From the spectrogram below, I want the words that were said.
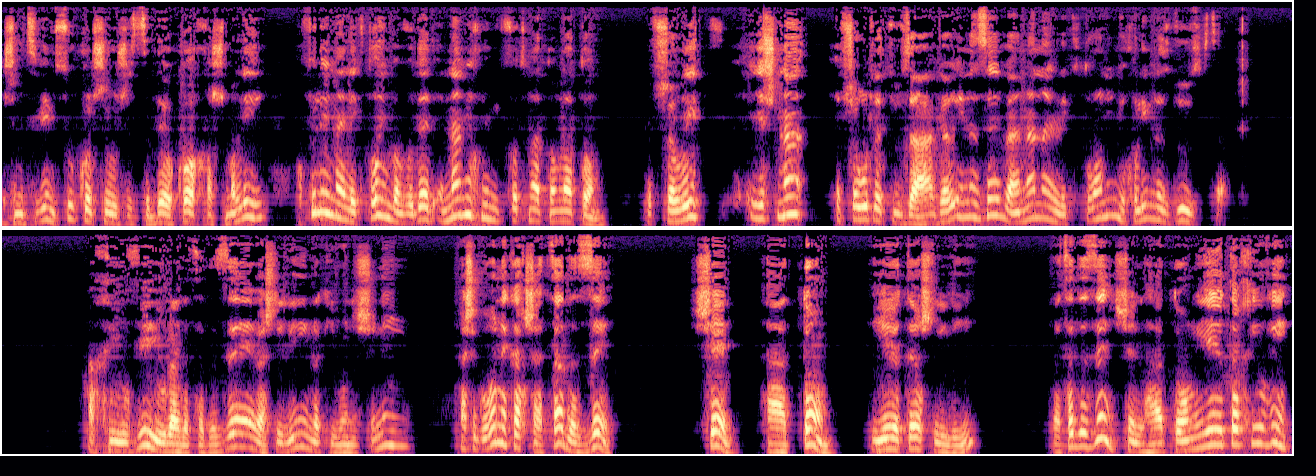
ושמציבים סוג כלשהו של שדה או כוח חשמלי, אפילו אם האלקטרונים במבודד אינם יכולים לקפוץ מאטום לאטום. אפשרית, ישנה אפשרות לתזוזה, הגרעין הזה וענן האלקטרונים יכולים לזוז קצת. החיובי אולי לצד הזה, והשליליים לכיוון השני, מה שגורם לכך שהצד הזה של האטום יהיה יותר שלילי, והצד הזה של האטום יהיה יותר חיובי,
